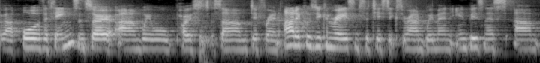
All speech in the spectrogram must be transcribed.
about all of the things, and so um, we will post some different articles you can read, some statistics around women in business, um,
